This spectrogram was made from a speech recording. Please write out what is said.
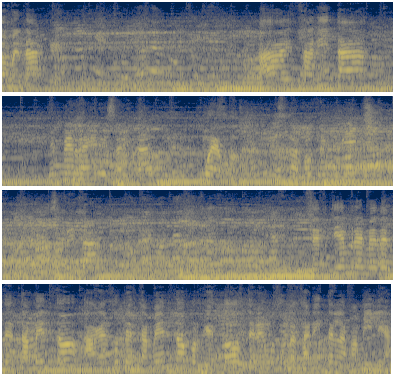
el homenaje. Ay, Sarita, ¿Qué perra eres, Sarita? huevos. Esta foto en beach. Sarita. Septiembre, mes del testamento, hagan su testamento porque todos tenemos una Sarita en la familia.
